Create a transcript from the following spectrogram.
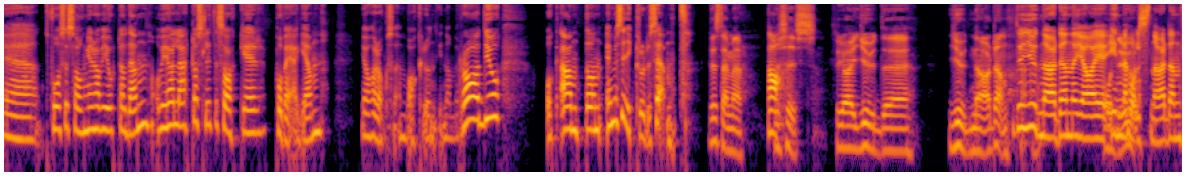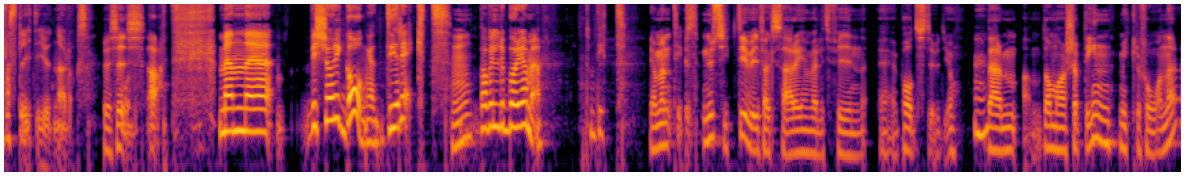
Eh, två säsonger har vi gjort av den och vi har lärt oss lite saker på vägen. Jag har också en bakgrund inom radio och Anton är musikproducent. Det stämmer, ja. precis. Så jag är ljud, eh, ljudnörden. Du är ljudnörden och jag är och innehållsnörden, du... fast lite ljudnörd också. Precis. Och, ja. Men eh, vi kör igång direkt. Mm. Vad vill du börja med? Som ditt ja, men, tips. Nu sitter vi faktiskt här i en väldigt fin eh, poddstudio. Mm. Där de har köpt in mikrofoner.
